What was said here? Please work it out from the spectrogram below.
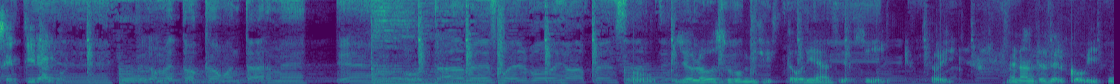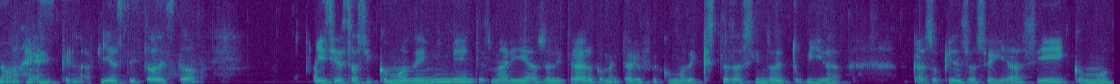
sentir algo. Pero me toca aguantarme. Yo luego subo mis historias y así, estoy, bueno, antes del COVID, ¿no? que en la fiesta y todo esto. Y si es así como de, no inventes María, o sea, literal el comentario fue como de, ¿qué estás haciendo de tu vida? ¿Acaso piensas seguir así? Como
